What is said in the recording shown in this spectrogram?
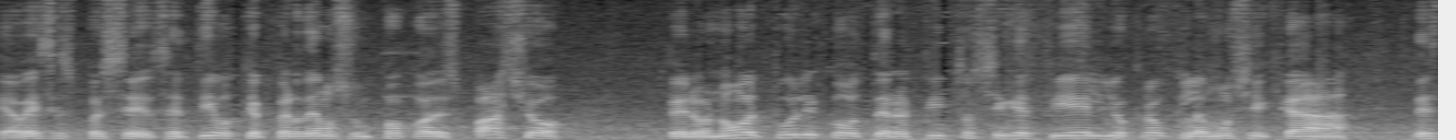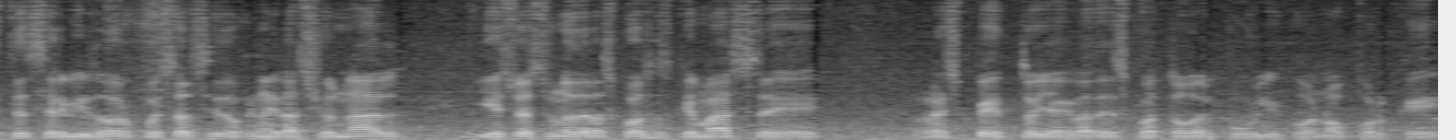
que a veces pues eh, sentimos que perdemos un poco de espacio, pero no, el público, te repito, sigue fiel. Yo creo que la música de este servidor pues ha sido generacional y eso es una de las cosas que más eh, respeto y agradezco a todo el público, ¿no? Porque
